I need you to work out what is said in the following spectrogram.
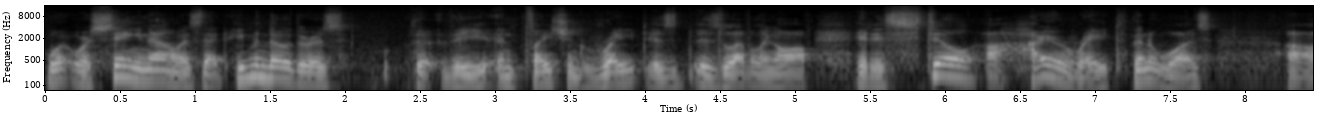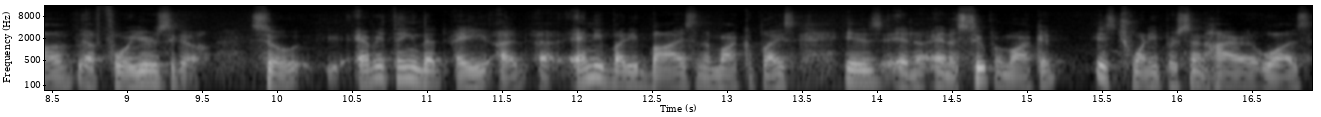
What we're seeing now is that even though there is the, the inflation rate is, is leveling off, it is still a higher rate than it was uh, four years ago. So everything that a, a, a, anybody buys in the marketplace is in a, in supermarket is 20% higher than it was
